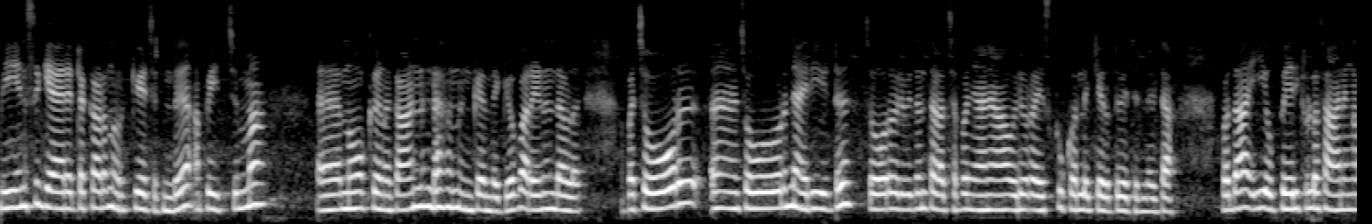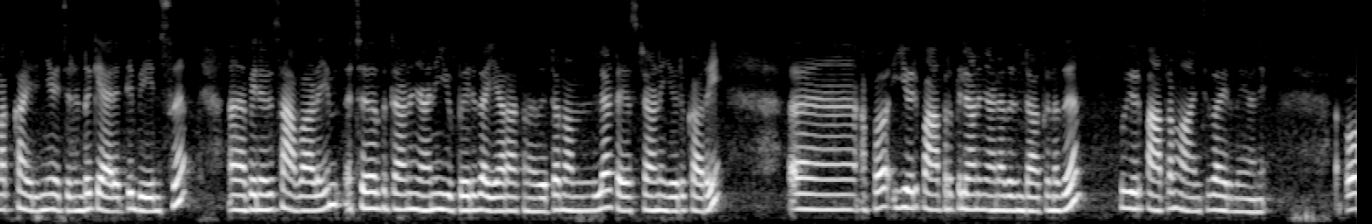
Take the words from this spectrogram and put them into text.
ബീൻസ് ക്യാരറ്റൊക്കെ അവിടെ നുറുക്കി വെച്ചിട്ടുണ്ട്. അപ്പോൾ ഇച്ചുമ്മ നോക്കുകയാണ് കാണുന്നുണ്ടാവും നിങ്ങൾക്ക് എന്തൊക്കെയോ പറയുന്നുണ്ടാവുള്ളത് അപ്പോൾ ചോറ് ചോറിന് അരിയിട്ട് ചോറ് ഒരുവിധം തിളച്ചപ്പോൾ ഞാൻ ആ ഒരു റൈസ് കുക്കറിലേക്ക് എടുത്ത് വെച്ചിട്ടുണ്ട് കേട്ടോ അപ്പോൾ അതാ ഈ ഉപ്പേരിക്കുള്ള സാധനങ്ങളൊക്കെ അരിഞ്ഞ് വെച്ചിട്ടുണ്ട്. ക്യാരറ്റ് ബീൻസ് പിന്നെ ഒരു സവാളയും ചേർത്തിട്ടാണ് ഞാൻ ഈ ഉപ്പേരി തയ്യാറാക്കുന്നത് കേട്ടോ നല്ല ടേസ്റ്റാണ് ഈ ഒരു കറി. അപ്പോൾ ഈ ഒരു പാത്രത്തിലാണ് ഞാനത് ഉണ്ടാക്കുന്നത് ഒരു പാത്രം വാങ്ങിച്ചതായിരുന്നു ഞാൻ അപ്പോൾ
